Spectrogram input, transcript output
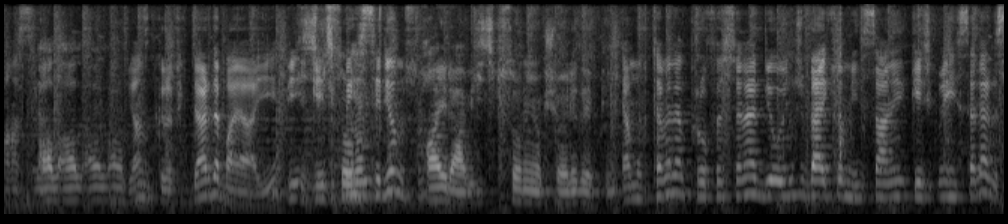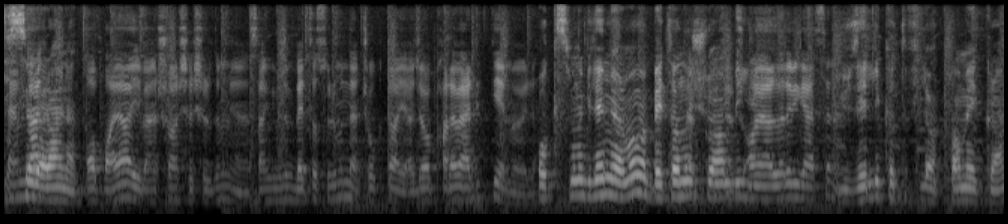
Aha silah. Al al al al. Yalnız grafikler de bayağı iyi. Bir Hiçbir gecikme sorun- hissediyor musun? Hayır abi hiçbir sorun yok. Şöyle de yapayım. Ya muhtemelen profesyonel bir oyuncu belki o milisaniyelik gecikmeyi hisseder de sen Hisseder ben... aynen. Aa bayağı iyi ben şu an şaşırdım yani. Sanki bizim beta sürümünden çok daha iyi. Acaba para verdik diye mi öyle? O kısmını bilemiyorum ama betanın şu an bir ayarlara bir gelsene. 150 katı filan. Tam ekran,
